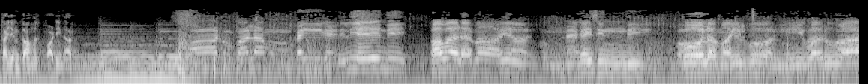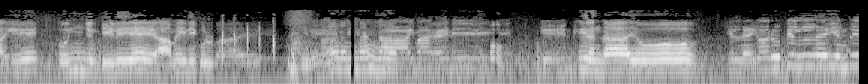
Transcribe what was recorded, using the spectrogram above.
தயங்காமல் பாடினார். வெளியேந்தி பவளமாயில் நகை சிந்தி கோலமயில் போல் நீ வருவாயே கொஞ்சம் கிளியே அமைதி கொள்வாயே இது ஆனந்தம் ஓ பிறந்தாயோ இல்லை ஒரு பிள்ளை என்று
